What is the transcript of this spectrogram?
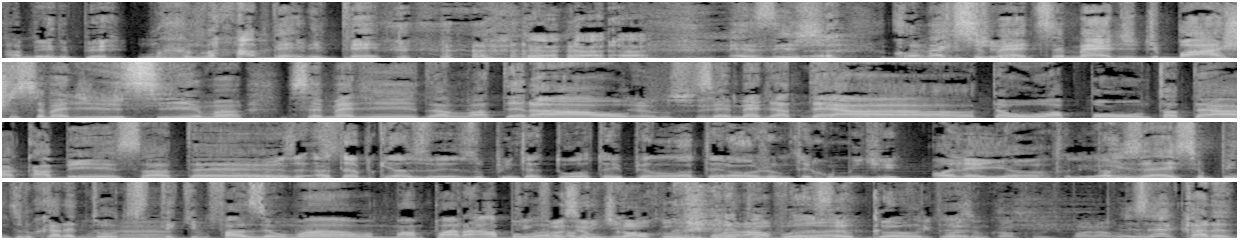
A BNP. Uma ABNP. Existe. Como é que se mede? Você mede de baixo, você mede de cima, você mede da lateral, Eu não sei. você mede até, a, até o- a ponta, até a cabeça, até. Pois é, até porque às vezes o pinto é torto, aí pela lateral já não tem como medir. Olha aí, ó. Tá ligado? pois é, e se o pinto do cara é torto, você tem que fazer uma, uma parábola. Tem que fazer pra um medir? cálculo de parábola. fazer né? um cálculo, Tem que fazer é. um cálculo de parábola. Pois é, cara,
